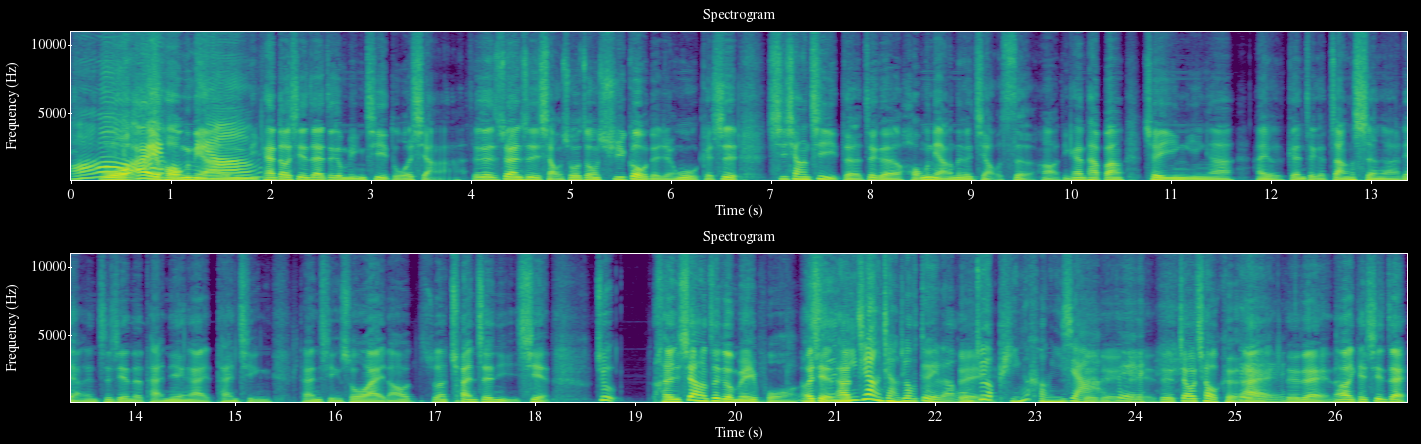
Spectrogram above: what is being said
哦，我爱红娘。你看到现在这个名气多响啊！这个虽然是小说中虚构的人物，可是《西厢记》的这个红娘那个角色哈、啊，你看她帮崔莺莺啊，还有跟这个张生啊两人之间的谈恋爱、谈情、谈情说爱，然后说穿针引线，就。很像这个媒婆，而且他你这样讲就对了，对我们就要平衡一下，对对对娇俏可爱，对，对不对？然后你看现在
